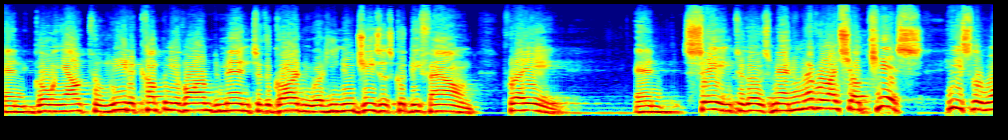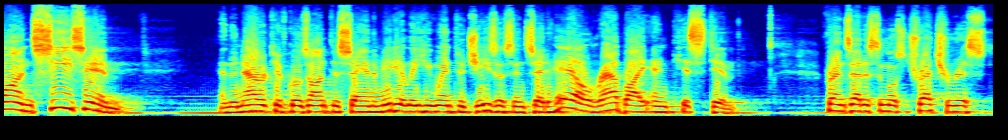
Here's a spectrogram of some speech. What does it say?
and going out to lead a company of armed men to the garden where he knew Jesus could be found, praying and saying to those men, Whomever I shall kiss, he's the one, seize him. And the narrative goes on to say, and immediately he went to Jesus and said, Hail, Rabbi, and kissed him. Friends, that is the most treacherous,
